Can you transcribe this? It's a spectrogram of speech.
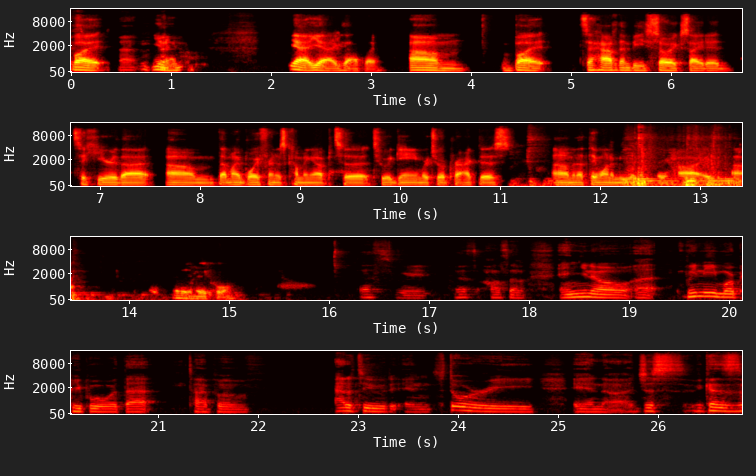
but you know yeah yeah exactly. Um but to have them be so excited to hear that um that my boyfriend is coming up to to a game or to a practice um and that they want to meet him and say hi uh, really really cool That's sweet. That's awesome. And you know, uh, we need more people with that type of attitude and story, and uh, just because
